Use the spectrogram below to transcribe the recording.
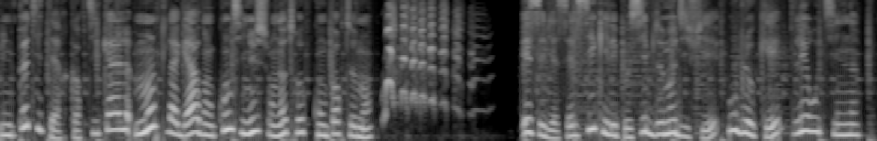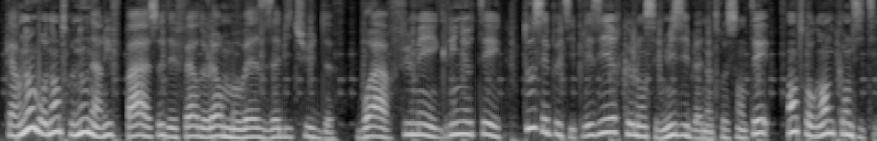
une petite aire corticale monte la garde en continu sur notre comportement. Et c'est via celle-ci qu'il est possible de modifier ou bloquer les routines. Car nombre d'entre nous n'arrivent pas à se défaire de leurs mauvaises habitudes. Boire, fumer, grignoter, tous ces petits plaisirs que l'on sait nuisibles à notre santé en trop grande quantité.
